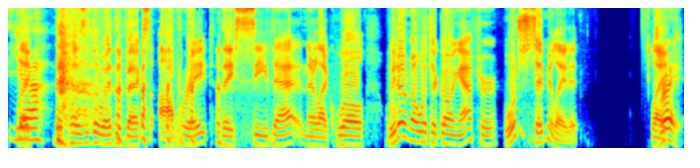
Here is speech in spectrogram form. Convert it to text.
yeah. like because of the way the vex operate they see that and they're like well we don't know what they're going after we'll just simulate it like right.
